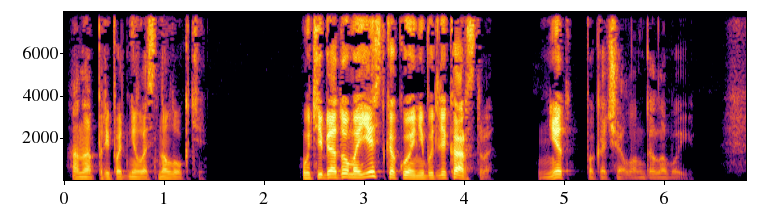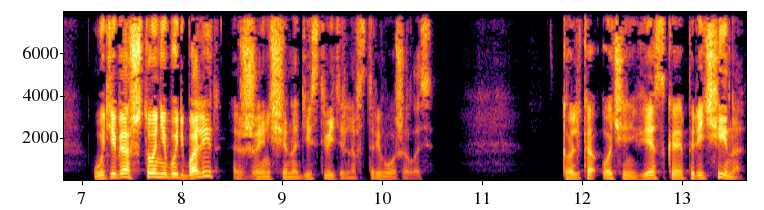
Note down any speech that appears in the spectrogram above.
Она приподнялась на локти. «У тебя дома есть какое-нибудь лекарство?» «Нет», – покачал он головой. «У тебя что-нибудь болит?» Женщина действительно встревожилась. Только очень веская причина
